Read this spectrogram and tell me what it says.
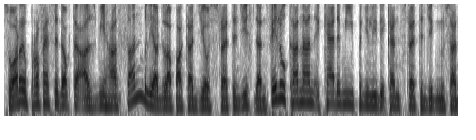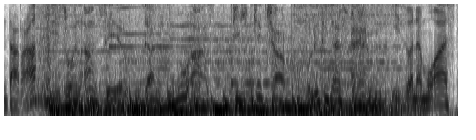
Suara Profesor Dr. Azmi Hassan, beliau adalah pakar geostrategis dan fellow kanan Akademi Penyelidikan Strategik Nusantara. Izwan Azir dan Muaz di Catch Up Bulletin FM. Izwan dan Muaz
